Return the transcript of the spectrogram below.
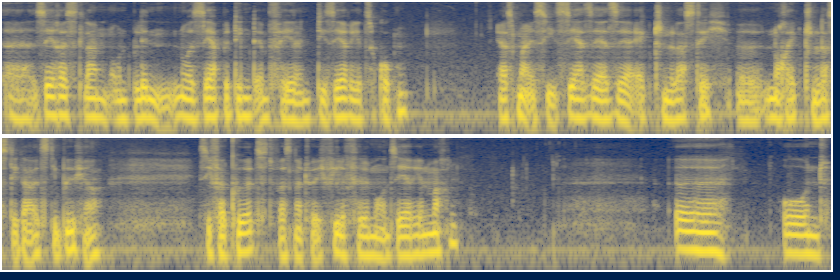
äh, Seerestlern und Blinden nur sehr bedingt empfehlen, die Serie zu gucken. Erstmal ist sie sehr, sehr, sehr actionlastig, äh, noch actionlastiger als die Bücher. Sie verkürzt, was natürlich viele Filme und Serien machen. Äh, und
